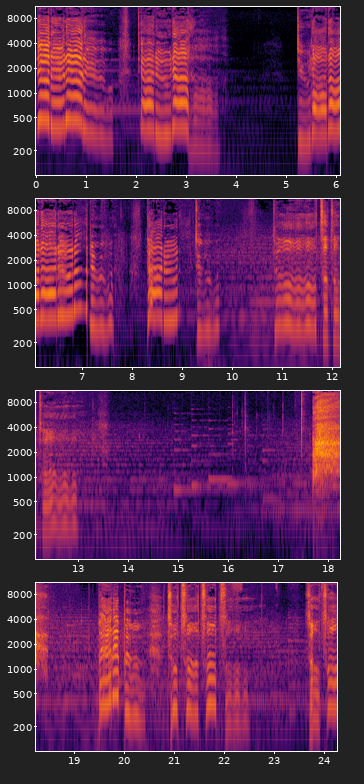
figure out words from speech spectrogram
Do do do do. Da do da da. Do da da da do da do. Da do da do. Da da da da. Ah. Da da da da. Da da da da da. Da da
